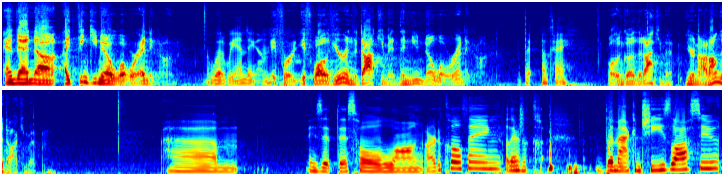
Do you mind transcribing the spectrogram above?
and then uh, I think you know what we're ending on. What are we ending on? If we're if well if you're in the document, then you know what we're ending on. Th- okay. Well, then go to the document. You're not on the document. Um, is it this whole long article thing? Oh, There's a the mac and cheese lawsuit.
